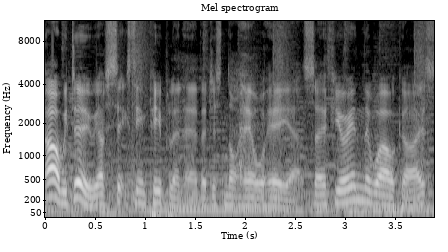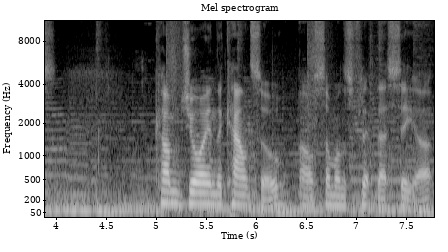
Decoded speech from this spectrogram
Oh, we do. We have 16 people in here. They're just not here or here yet. So if you're in the world, guys, come join the council. Oh, someone's flipped their seat up.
